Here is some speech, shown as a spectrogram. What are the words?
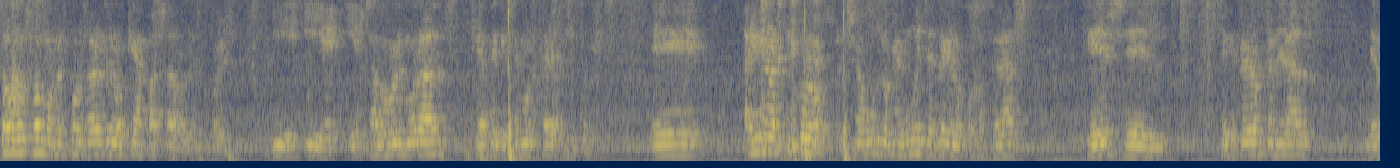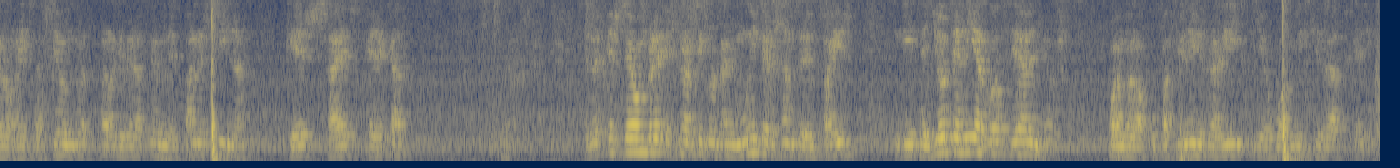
todos somos responsables de lo que ha pasado después. Y, esta doble moral que hace que estemos calladitos. Eh, hay un artículo, segundo, que es muy interesante, que lo conocerás, que es el secretario general de la Organización para la Liberación de Palestina, que es Saez Erekat. Este hombre es un artículo también muy interesante del país, y que dice, yo tenía 12 años cuando la ocupación israelí llegó a mi ciudad, Jericó.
